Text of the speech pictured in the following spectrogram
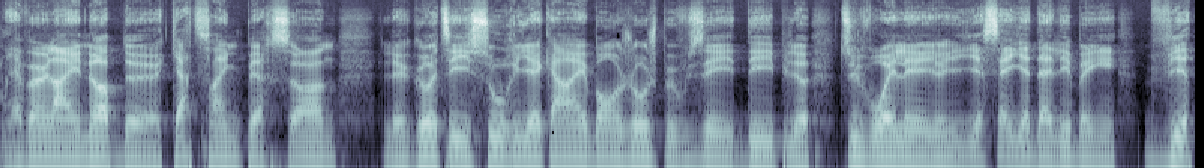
Il y avait un line-up de 4-5 personnes. Le gars, il souriait quand même, bonjour, je peux vous aider. Puis là, tu le voyais, il essayait d'aller bien vite,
